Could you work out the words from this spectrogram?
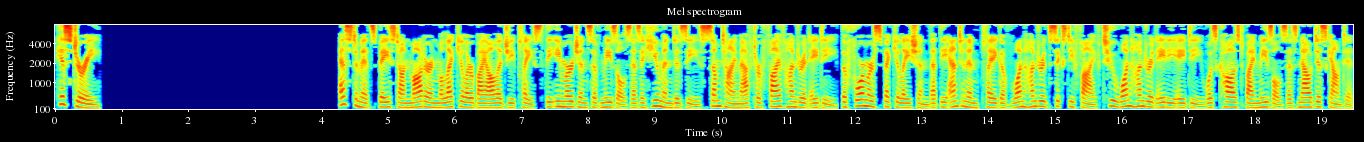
History Estimates based on modern molecular biology place the emergence of measles as a human disease sometime after 500 AD the former speculation that the Antonine plague of 165–180 AD was caused by measles is now discounted.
